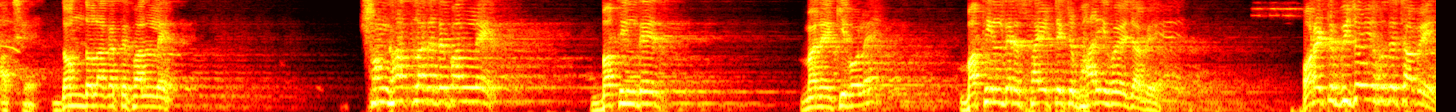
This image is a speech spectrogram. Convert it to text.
আছে। দ্বন্দ্ব লাগাতে পারলে সংঘাত লাগাতে পারলে বাতিলদের মানে কি বলে? বাতিলদের সাইডটা একটু ভারী হয়ে যাবে। ওরা একটু বিজয়ী হতে চাবে।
